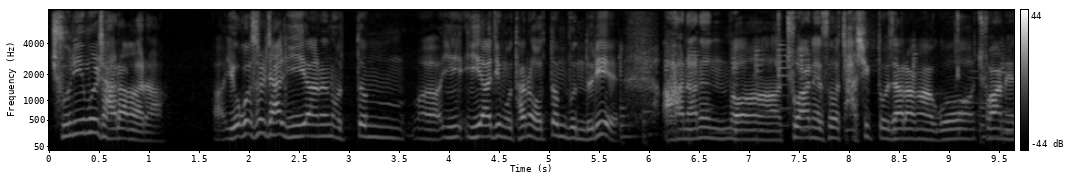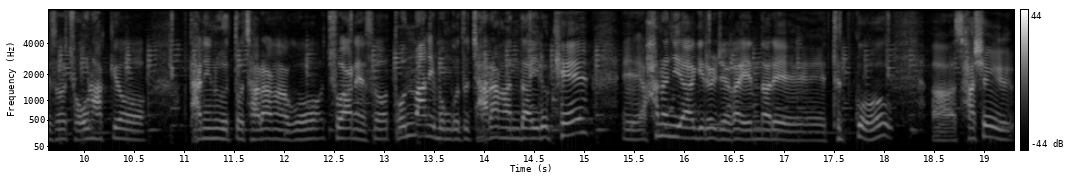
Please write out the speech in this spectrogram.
주님을 자랑하라. 아, 이것을 잘 이해하는 어떤 어, 이, 해하지 못하는 어떤 분들이 아 나는 어, 주 안에서 자식도 자랑하고 주 안에서 좋은 학교 다니는 것도 자랑하고 주 안에서 돈 많이 번 것도 자랑한다 이렇게 예, 하는 이야기를 제가 옛날에 듣고 아, 사실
